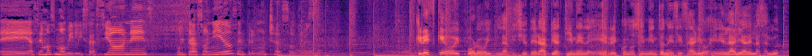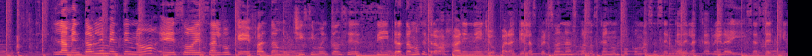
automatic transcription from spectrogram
eh, hacemos movilizaciones, ultrasonidos, entre muchas otras. ¿Crees que hoy por hoy la fisioterapia tiene el reconocimiento necesario en el área de la salud? Lamentablemente no, eso es algo que falta muchísimo, entonces sí, tratamos de trabajar en ello para que las personas conozcan un poco más acerca de la carrera y se acerquen.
